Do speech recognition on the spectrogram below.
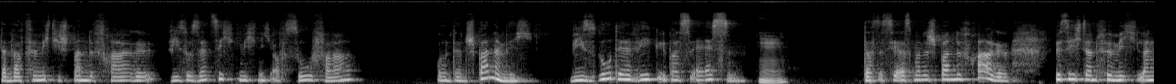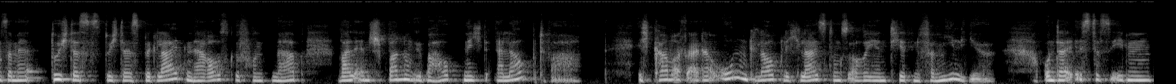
dann war für mich die spannende Frage, wieso setze ich mich nicht aufs Sofa und entspanne mich? Wieso der Weg übers Essen? Mhm. Das ist ja erstmal eine spannende Frage, bis ich dann für mich langsam durch das, durch das Begleiten herausgefunden habe, weil Entspannung überhaupt nicht erlaubt war. Ich kam aus einer unglaublich leistungsorientierten Familie und da ist es eben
